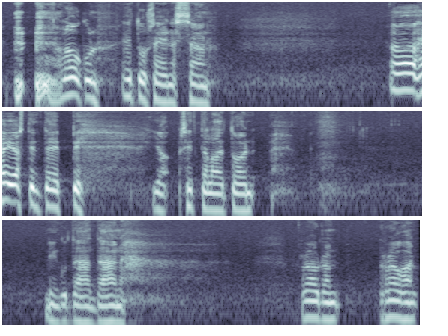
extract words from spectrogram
loukun etuseinässä on heijastin teippi ja sitten laitoin niin kuin tähän, tähän raudan, rauhan,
